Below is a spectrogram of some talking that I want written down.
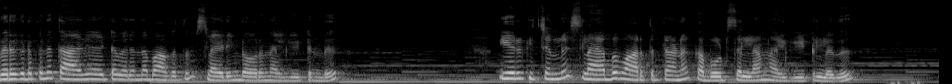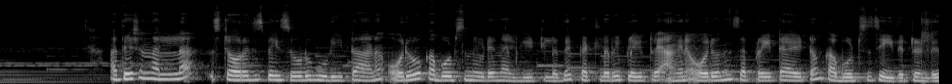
വിറകടുപ്പിന് താഴെയായിട്ട് വരുന്ന ഭാഗത്തും സ്ലൈഡിംഗ് ഡോറ് നൽകിയിട്ടുണ്ട്. ഈ ഒരു കിച്ചണിൽ സ്ലാബ് വാർത്തിട്ടാണ് കബോർഡ്സ് എല്ലാം നൽകിയിട്ടുള്ളത്. അത്യാവശ്യം നല്ല സ്റ്റോറേജ് സ്പേസോട് കൂടിയിട്ടാണ് ഓരോ കബോർഡ്സും ഇവിടെ നൽകിയിട്ടുള്ളത്. കട്ട്ലറി പ്ലേറ്റ് അങ്ങനെ ഓരോന്നും സെപ്പറേറ്റ് ആയിട്ടും കബോർഡ്സ് ചെയ്തിട്ടുണ്ട്.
